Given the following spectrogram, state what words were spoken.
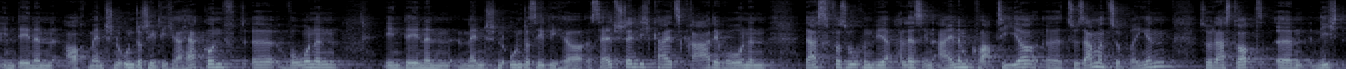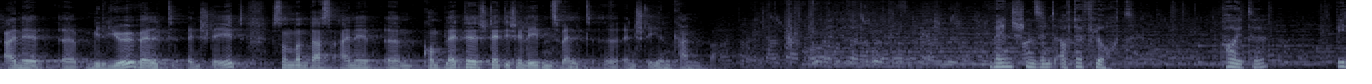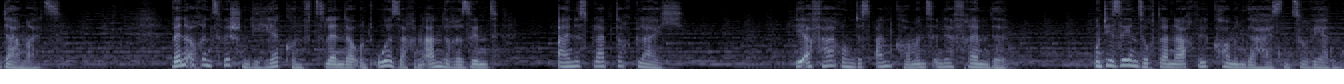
in denen auch Menschen unterschiedlicher Herkunft wohnen in denen Menschen unterschiedlicher Selbstständigkeitsgrade wohnen. Das versuchen wir alles in einem Quartier äh, zusammenzubringen, sodass dort äh, nicht eine äh, Milieuwelt entsteht, sondern dass eine ähm, komplette städtische Lebenswelt äh, entstehen kann. Menschen sind auf der Flucht. Heute wie damals. Wenn auch inzwischen die Herkunftsländer und Ursachen andere sind, eines bleibt doch gleich. Die Erfahrung des Ankommens in der Fremde und die Sehnsucht danach, willkommen geheißen zu werden.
